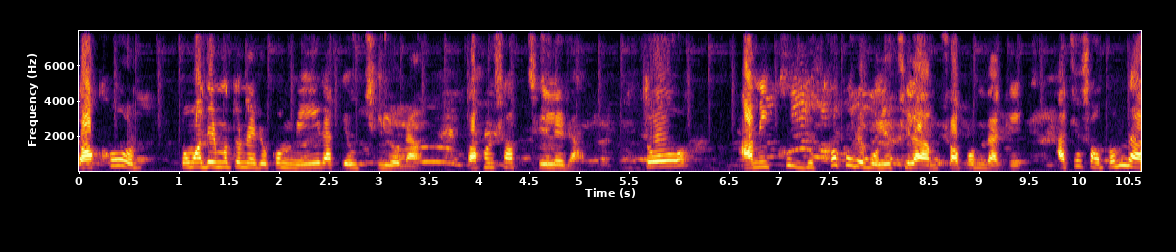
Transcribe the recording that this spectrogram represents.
তখন তোমাদের মতন এরকম মেয়েরা কেউ ছিল না। তখন সব ছেলেরা। তো আমি খুব দুঃখ করে বলেছিলাম স্বপনদাকে আচ্ছা স্বপনদা,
